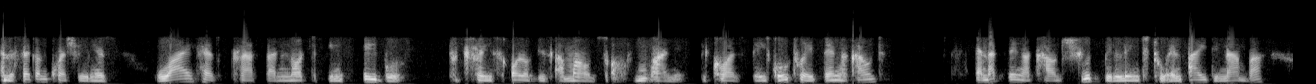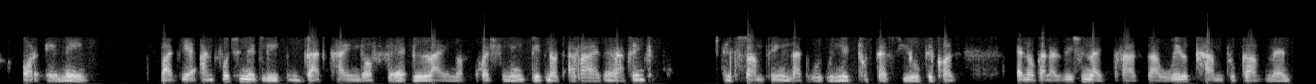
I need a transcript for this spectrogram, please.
And the second question is why has PRASA not been able to trace all of these amounts of money? Because they go to a bank account and that bank account should be linked to an ID number or a name. But yeah, unfortunately, that kind of uh, line of questioning did not arise. And I think it's something that we, we need to pursue because an organization like PRASA will come to government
